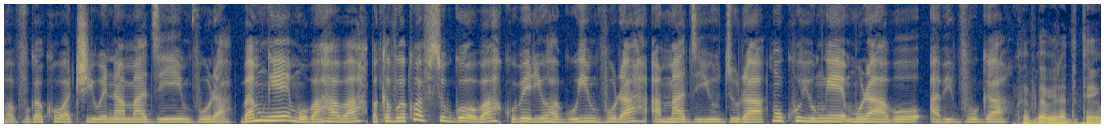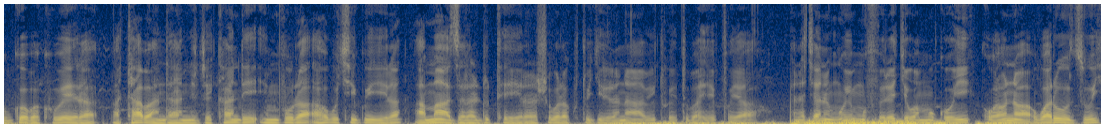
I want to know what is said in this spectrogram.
bavuga ko waciwe n'amazi y'imvura bamwe mu bahaba bakavuga ko bafite ubwoba kubera iyo haguye imvura amazi yuzura nk'uko uyu umwe muri abo abivuga twebwe biraduteye ubwoba kubera batabandanije kandi imvura aho bukigwira amazi aradutera arashobora kutugirira nabi twe tuba hepfo yaho cyane cyane nk'uyu muferege wa mugoyi urabona waruzuye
